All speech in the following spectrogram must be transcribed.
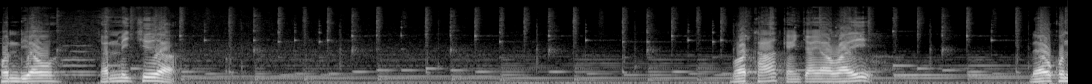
คนเดียวฉันไม่เชื่อ บอสคะแข็งใจเอาไว้ แล้วคน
